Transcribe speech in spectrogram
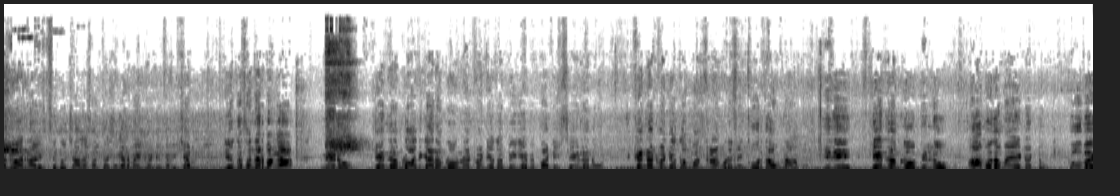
అభివర్ణిస్తుంటూ చాలా సంతోషకరమైనటువంటి ఒక విషయం. ఈ యొక్క సందర్భంగా నేను కేంద్రంలో అధికారంలో ఉన్నటువంటి ఒక బీజేపీ పార్టీ శ్రేణులను ఇక్కడ ఒక మంత్రులను కూడా నేను కోరుతా ఉన్నా. ఇది కేంద్రంలో బిల్లు ఆమోదమయ్యేటట్టు టూ బై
